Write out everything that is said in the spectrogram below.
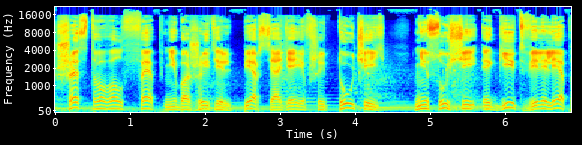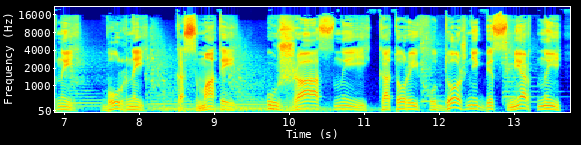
шествовал Феб-небожитель, перси одеявший тучей, несущий эгид велелепный, бурный, косматый, ужасный, который художник бессмертный —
